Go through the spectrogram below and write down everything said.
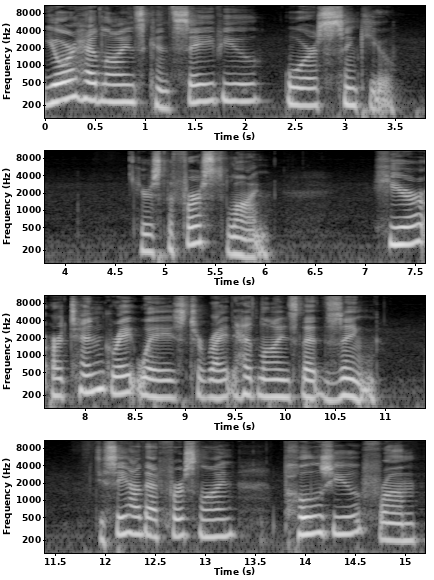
Your headlines can save you or sink you. Here's the first line here are 10 great ways to write headlines that zing. Do you see how that first line pulls you from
